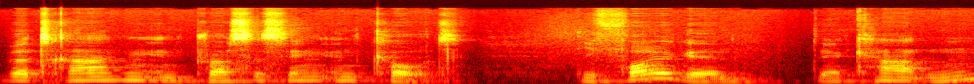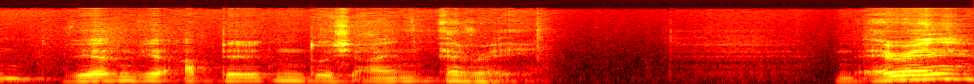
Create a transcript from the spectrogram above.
übertragen in Processing in Code. Die Folge der Karten werden wir abbilden durch ein Array. Ein Array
